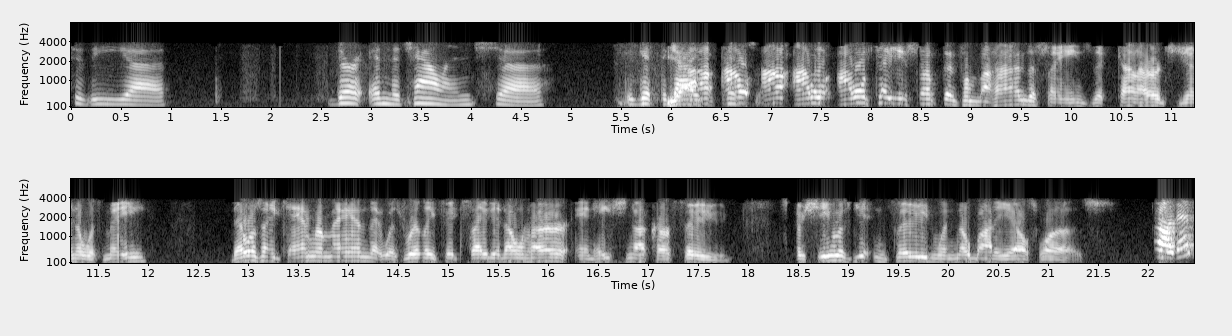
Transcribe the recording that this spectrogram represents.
to the uh dur in the challenge uh to get the yeah, guys I, I. I, I will. I will tell you something from behind the scenes that kind of hurts Jenna with me. There was a cameraman that was really fixated on her, and he snuck her food. So she was getting food when nobody else was. Oh, that's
